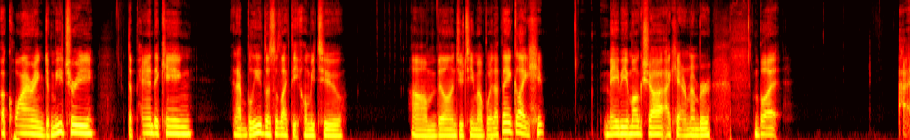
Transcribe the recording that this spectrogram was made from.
acquiring Dimitri, the Panda King, and I believe those are like the only two um, villains you team up with. I think like maybe Mugshot, I can't remember, but I,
